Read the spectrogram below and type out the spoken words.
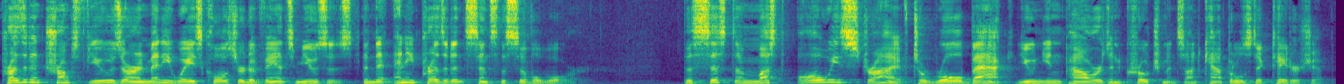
President Trump's views are in many ways closer to Vance Muse's than to any president since the Civil War. The system must always strive to roll back Union power's encroachments on capital's dictatorship.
